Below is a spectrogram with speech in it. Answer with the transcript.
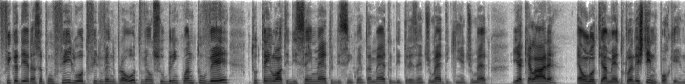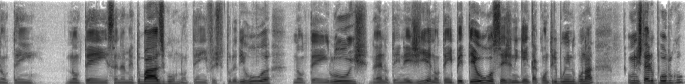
fica de herança para um filho, outro filho vende para outro, vem um sobrinho. Quando tu vê, tu tem lote de 100 metros, de 50 metros, de 300 metros, de 500 metros, e aquela área é um loteamento clandestino, porque não tem não tem saneamento básico, não tem infraestrutura de rua, não tem luz, né, não tem energia, não tem IPTU, ou seja, ninguém está contribuindo por nada. O Ministério Público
